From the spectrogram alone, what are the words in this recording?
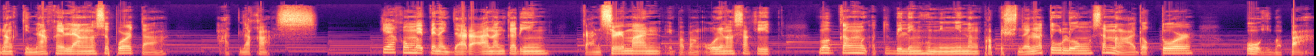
ng kinakailangang suporta at lakas. Kaya kung may pinagdaraanan ka rin, cancer man, ipapang-uri ng sakit, huwag kang mag-atubiling humingi ng profesional na tulong sa mga doktor o iba pa.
